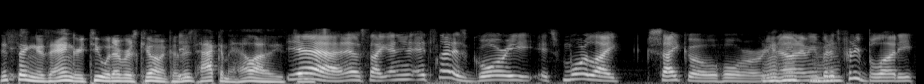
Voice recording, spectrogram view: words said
this thing is angry too. Whatever's killing it, because it's hacking the hell out of these. two. Yeah, and it was like, and it's not as gory. It's more like psycho horror, you know Mhm, what I mean? But it's mhm. pretty bloody.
